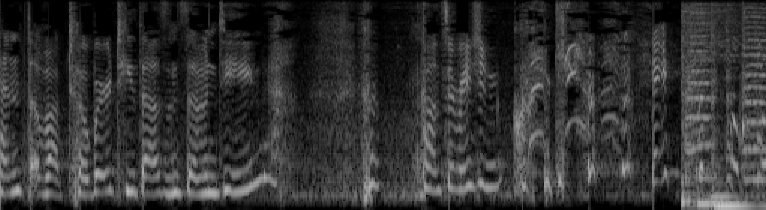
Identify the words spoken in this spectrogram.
10th of October 2017. Conservation.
